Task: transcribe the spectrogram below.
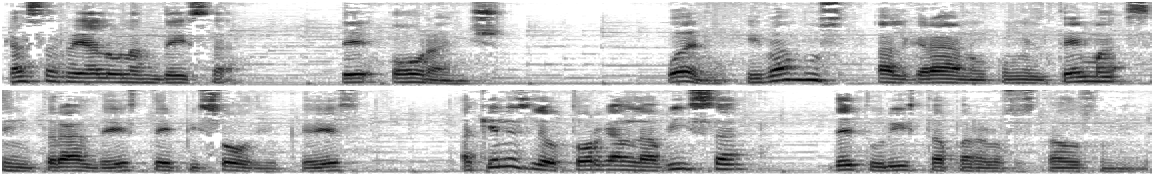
Casa Real Holandesa de Orange. Bueno, y vamos al grano con el tema central de este episodio, que es a quienes le otorgan la visa de turista para los Estados Unidos.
